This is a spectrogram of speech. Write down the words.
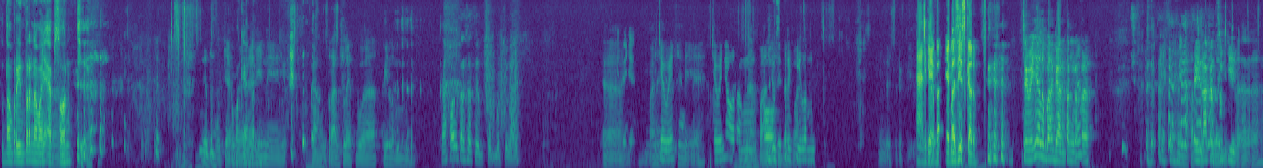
Tentang printer namanya Epson. Ketemu cewek ini kang translate buat film Nah, kalau translate buat film ya? eh, gimana Cewek. sini ya Ceweknya orang Nah, industri film. industri film Ah, kayak ba- kayak Baziska dong. Ceweknya lebah ganteng apa? Main Main Akatsuki Akatsuki. lah gitu.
